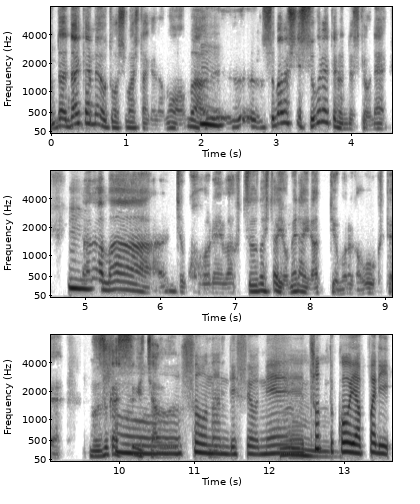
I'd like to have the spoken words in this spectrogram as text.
えだ、大体目を通しましたけども、まあ、うんう素晴らしい、優れてるんですけどね。うんただまあ、ちょこれは普通の人は読めないなっていうものが多くて、難しすぎちゃそうう。そうなんですよね、うんちょっとこうやっぱり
